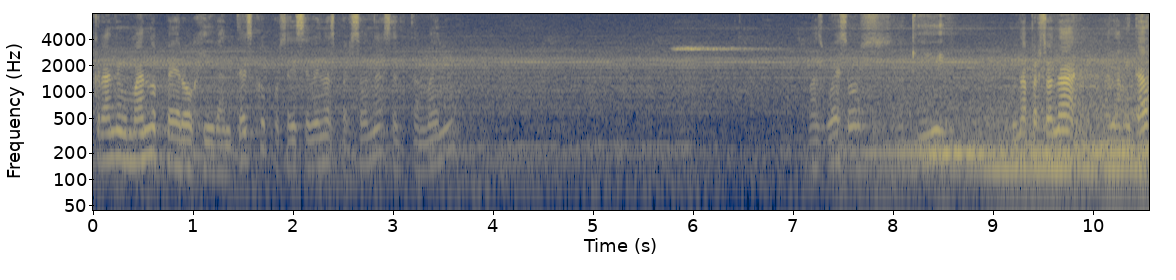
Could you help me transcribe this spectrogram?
cráneo humano pero gigantesco pues ahí se ven las personas el tamaño. Más huesos aquí una persona a la mitad.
